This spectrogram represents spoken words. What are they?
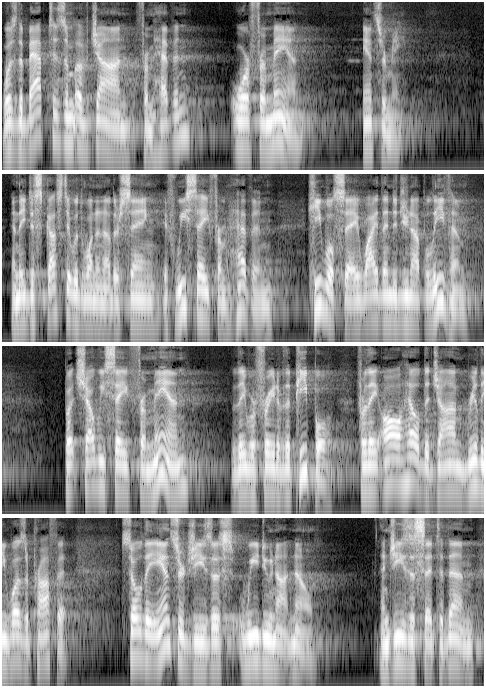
Was the baptism of John from heaven or from man? Answer me. And they discussed it with one another, saying, If we say from heaven, he will say, Why then did you not believe him? But shall we say from man? They were afraid of the people, for they all held that John really was a prophet. So they answered Jesus, We do not know. And Jesus said to them,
